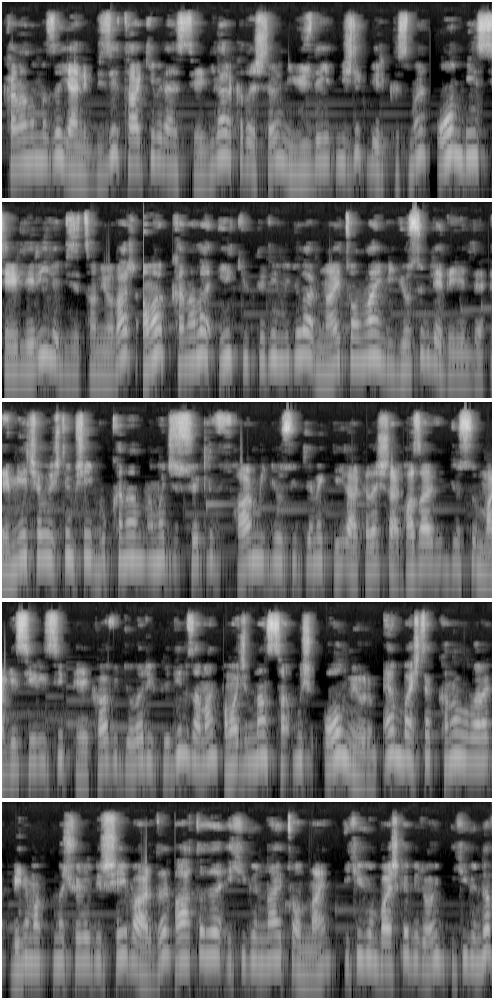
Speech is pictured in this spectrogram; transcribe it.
kanalımızı yani bizi takip eden sevgili arkadaşların %70'lik bir kısmı 10.000 serileriyle bizi tanıyorlar. Ama kanala ilk yüklediğim videolar Night Online videosu bile değildi. Demeye çalıştığım şey bu kanalın amacı sürekli farm videosu yüklemek değil arkadaşlar. Pazar videosu, Mage serisi, PK videoları yüklediğim zaman amacımdan sapmış olmuyorum. En başta kanal olarak benim aklımda şöyle bir şey vardı. Haftada 2 gün Night Online, 2 gün başka bir oyun, 2 günde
